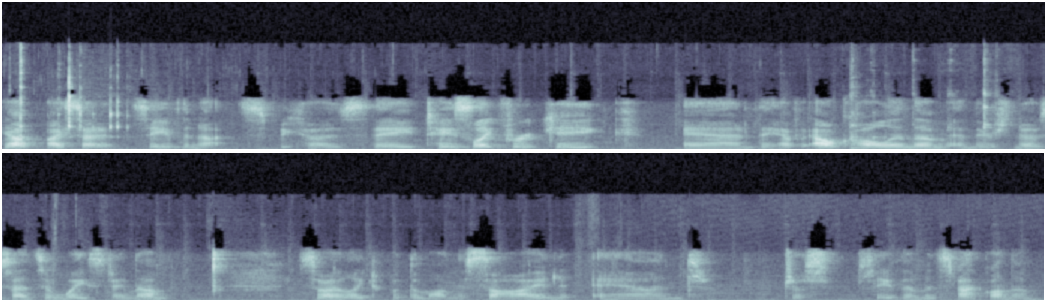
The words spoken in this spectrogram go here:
Yep, I said it, save the nuts because they taste like fruitcake and they have alcohol in them and there's no sense in wasting them. So I like to put them on the side and just save them and snack on them.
